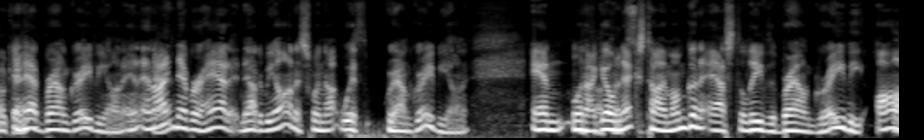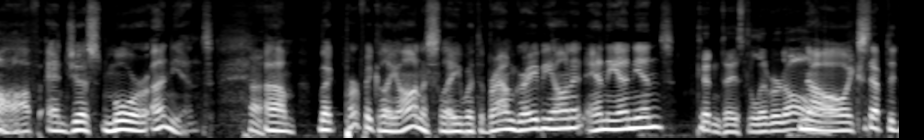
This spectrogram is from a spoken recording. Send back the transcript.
Okay. It had brown gravy on it, and, and Okay. I'd never had it. Now, to be honest, when not with brown gravy on it, and when I, thought go that's- next time, I'm going to ask to leave the brown gravy off and just more onions. Huh. Um, but perfectly honestly, with the brown gravy on it and the onions, couldn't taste the liver at all. no, except that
